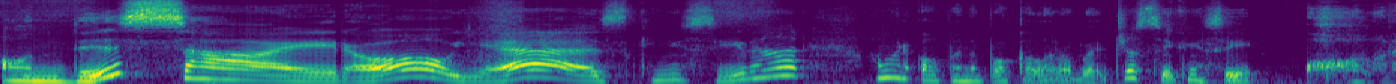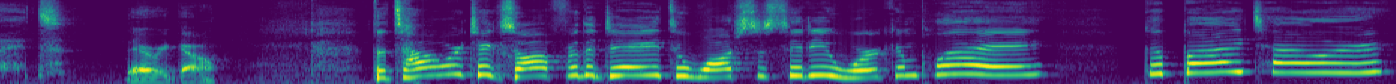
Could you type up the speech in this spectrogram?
on this side. Oh, yes. Can you see that? I'm going to open the book a little bit just so you can see all of it. There we go. The tower takes off for the day to watch the city work and play. Goodbye, tower.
